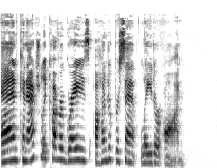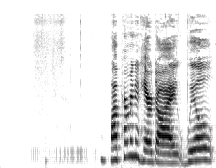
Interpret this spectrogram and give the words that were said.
and can actually cover grays 100% later on. While permanent hair dye will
